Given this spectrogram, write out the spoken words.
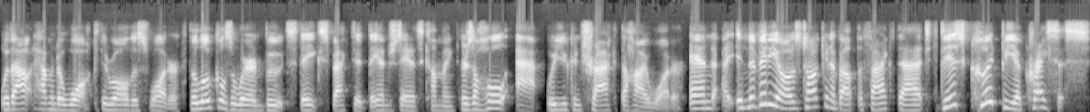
without having to walk through all this water. The locals are wearing boots. They expect it. They understand it's coming. There's a whole app where you can track the high water. And in the video, I was talking about the fact that this could be a crisis.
